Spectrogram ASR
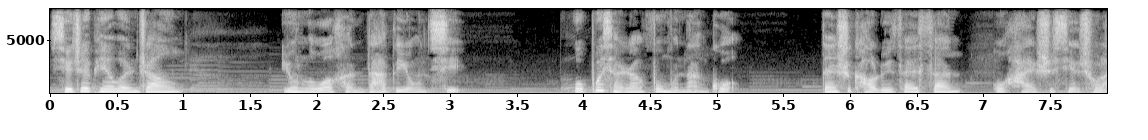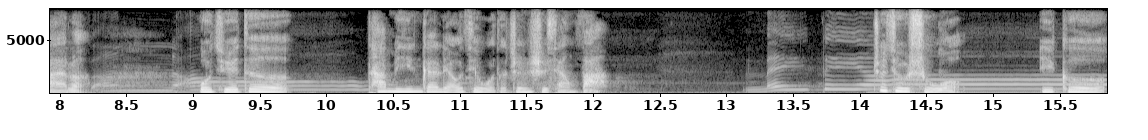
写这篇文章，用了我很大的勇气。我不想让父母难过，但是考虑再三，我还是写出来了。我觉得，他们应该了解我的真实想法。这就是我，一个。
